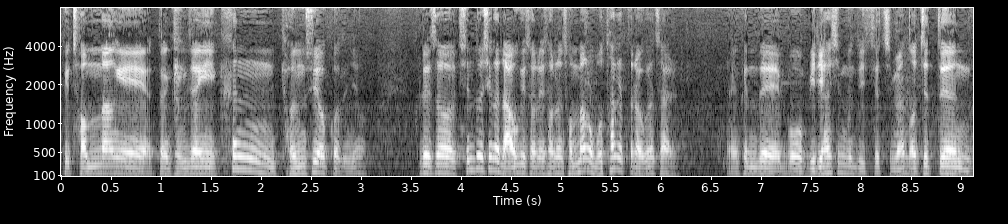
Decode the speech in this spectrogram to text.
그 전망의 어떤 굉장히 큰 변수였거든요. 그래서 신도시가 나오기 전에 저는 전망을 못 하겠더라고요, 잘. 예, 근데 뭐 미리 하신 분도 있었지만 어쨌든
